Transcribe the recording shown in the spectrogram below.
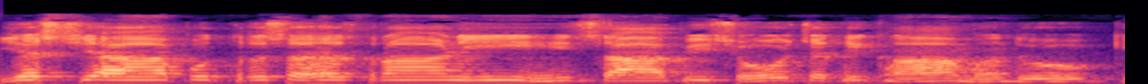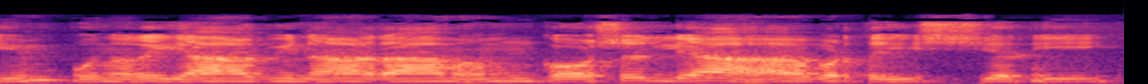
यस्या पुत्रसहस्राणि सापि शोचति कामधु किं पुनर्या विना रामं कौशल्या वर्तयिष्यति।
